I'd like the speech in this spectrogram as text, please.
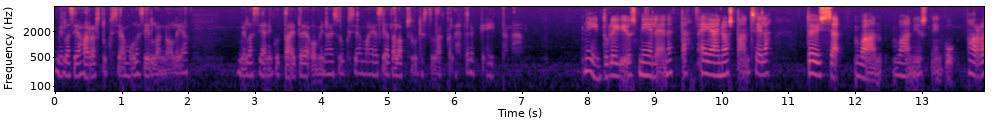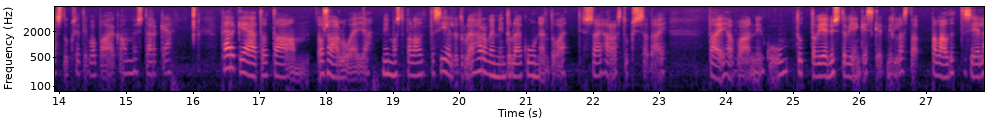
millaisia harrastuksia mulla silloin oli ja millaisia niin kuin taitoja ja ominaisuuksia mä oon jo sieltä lapsuudesta saakka lähtenyt kehittämään. Niin, tuli just mieleen, että ei ainoastaan siellä töissä, vaan, vaan just niin kuin harrastukset ja vapaa-aika on myös tärkeä, tärkeä tota, osa-alue ja millaista palautetta sieltä tulee. Harvemmin tulee kuunneltua, että jossain harrastuksissa tai, tai ihan vaan niin kuin tuttavien ystävien kesken, että millaista palautetta siellä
